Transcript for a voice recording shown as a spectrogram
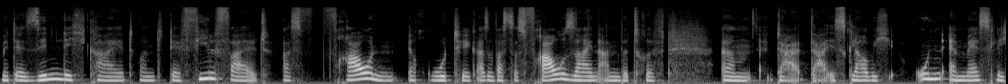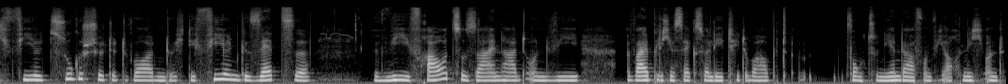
mit der Sinnlichkeit und der Vielfalt, was Frauenerotik, also was das Frausein anbetrifft, ähm, da, da ist, glaube ich, unermesslich viel zugeschüttet worden durch die vielen Gesetze, wie Frau zu sein hat und wie weibliche Sexualität überhaupt funktionieren darf und wie auch nicht und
